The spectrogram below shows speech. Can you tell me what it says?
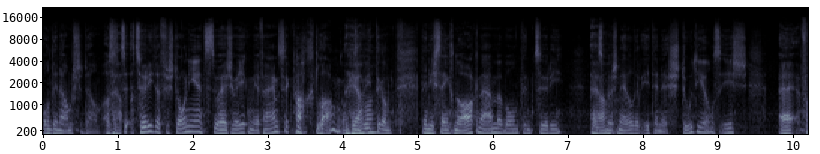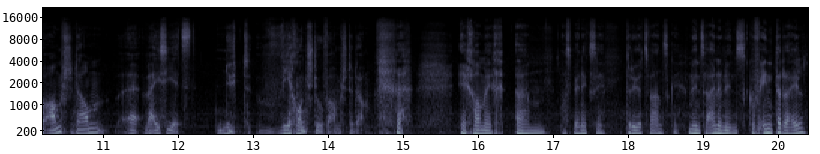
und in Amsterdam. Also Ja. Zürich, das verstehe ich jetzt. Du hast ja irgendwie Fernsehen gemacht lang und Ja. so weiter. Und dann ist es eigentlich noch angenehmer, wohnt in Zürich, dass Ja. man schneller in den Studios ist. Äh, von Amsterdam äh, weiss ich jetzt nicht. Wie kommst du auf Amsterdam? Ich habe mich, ähm, was bin ich gewesen? 23, 1991, auf Interrail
